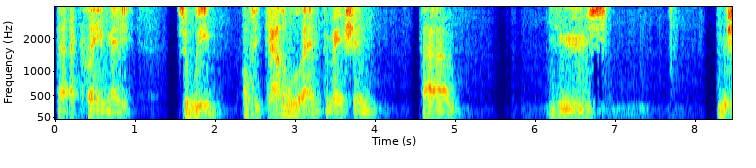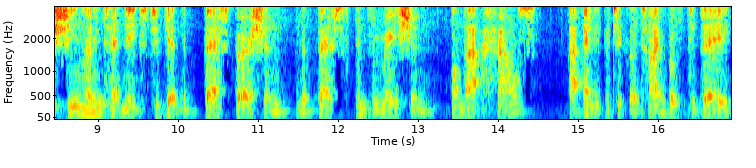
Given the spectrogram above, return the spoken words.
a, a claim made. So we obviously gather all that information, um, use machine learning techniques to get the best version and the best information on that house at any particular time, both today,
